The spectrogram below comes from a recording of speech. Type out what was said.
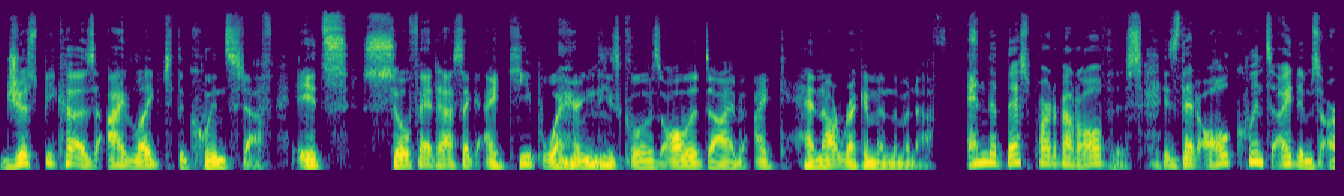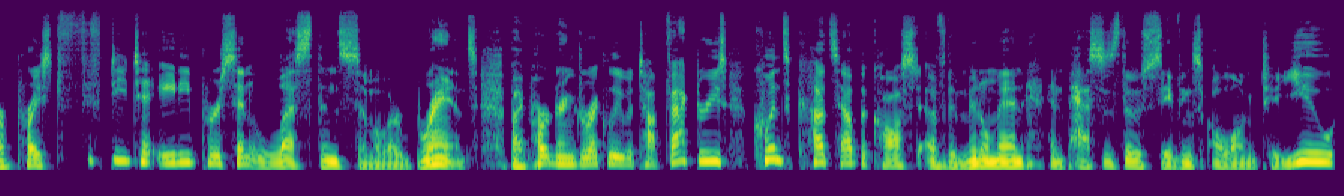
just because I liked the Quince stuff. It's so fantastic. I keep wearing these clothes all the time. I cannot recommend them enough. And the best part about all of this is that all Quince items are priced 50 to 80% less than similar brands. By partnering directly with top factories, Quince cuts out the cost of the middleman and passes those savings along to you.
